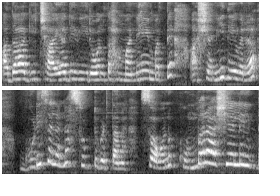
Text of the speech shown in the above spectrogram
ಅದಾಗಿ ಛಾಯಾದೇವಿ ಇರುವಂತಹ ಮನೆ ಮತ್ತು ಆ ಶನಿದೇವರ ಗುಡಿಸಲನ್ನು ಸುಟ್ಟು ಬಿಡ್ತಾನೆ. ಸೊ ಅವನು ಕುಂಭರಾಶಿಯಲ್ಲಿ ಇದ್ದ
